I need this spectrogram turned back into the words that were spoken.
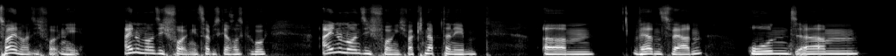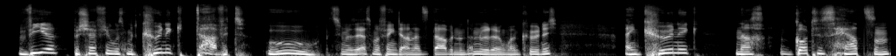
92 Folgen, nee, 91 Folgen, jetzt habe ich es gerade rausgeguckt, 91 Folgen, ich war knapp daneben, ähm, werden es werden. Und ähm, wir beschäftigen uns mit König David. Uh, beziehungsweise erstmal fängt er an als David und dann wird er irgendwann König. Ein König nach Gottes Herzen.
